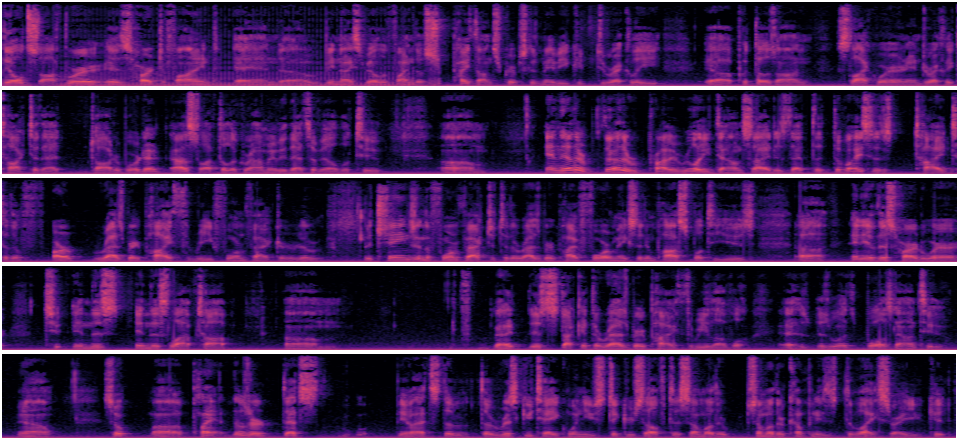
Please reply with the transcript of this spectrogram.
the old software is hard to find, and uh, it would be nice to be able to find those Python scripts because maybe you could directly uh, put those on Slackware and, and, directly talk to that daughter board. I'll still have to look around. Maybe that's available too. Um, and the other, the other probably really downside is that the device is tied to the our Raspberry Pi 3 form factor. The, the, change in the form factor to the Raspberry Pi 4 makes it impossible to use uh, any of this hardware to in this in this laptop. Um, it's stuck at the Raspberry Pi 3 level, is, is what it boils down to. Know, so uh, plan, those are that's you know that's the the risk you take when you stick yourself to some other some other company's device, right? You could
